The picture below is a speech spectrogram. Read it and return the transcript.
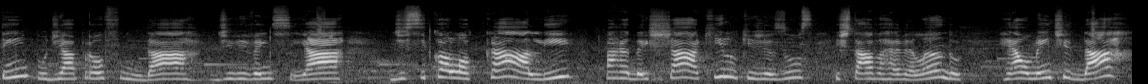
tempo de aprofundar, de vivenciar, de se colocar ali para deixar aquilo que Jesus estava revelando realmente dar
